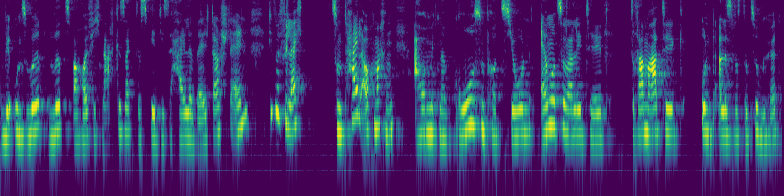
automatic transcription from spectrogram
wir, uns wird, wird zwar häufig nachgesagt, dass wir diese heile Welt darstellen, die wir vielleicht zum Teil auch machen, aber mit einer großen Portion Emotionalität, Dramatik und alles, was dazugehört.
